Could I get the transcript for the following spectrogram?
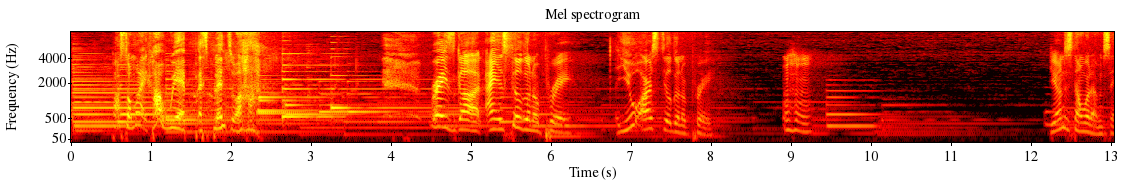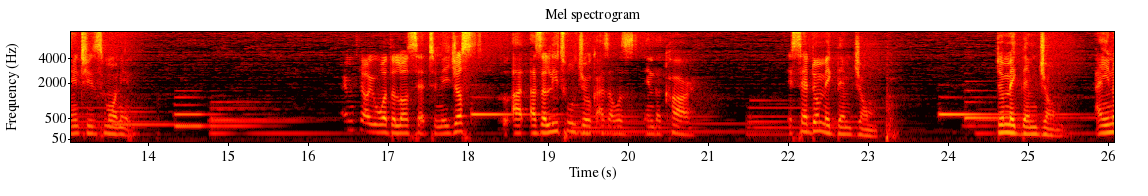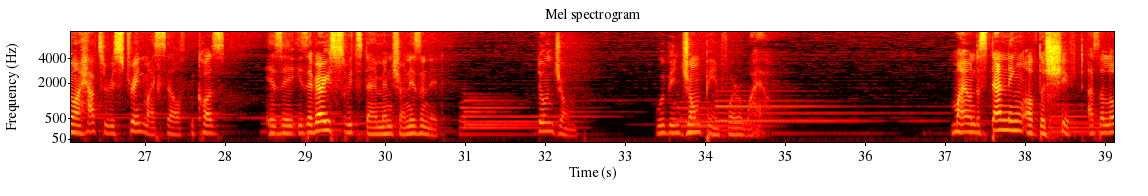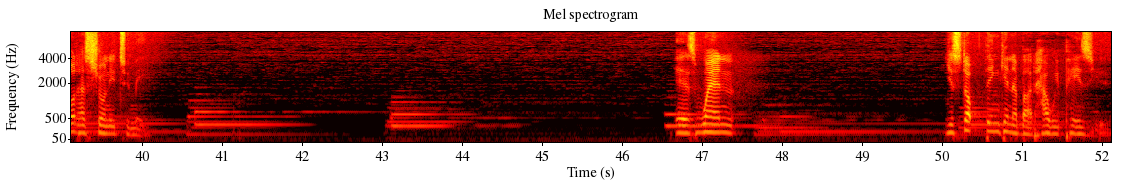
Pastor Mike, how we explain to her? Praise God. And you're still gonna pray. You are still gonna pray. Mm-hmm. Do you understand what I'm saying to you this morning? Tell you what the Lord said to me, just as a little joke as I was in the car. He said, Don't make them jump. Don't make them jump. And you know, I have to restrain myself because it's a, it's a very sweet dimension, isn't it? Don't jump. We've been jumping for a while. My understanding of the shift, as the Lord has shown it to me, is when you stop thinking about how He pays you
